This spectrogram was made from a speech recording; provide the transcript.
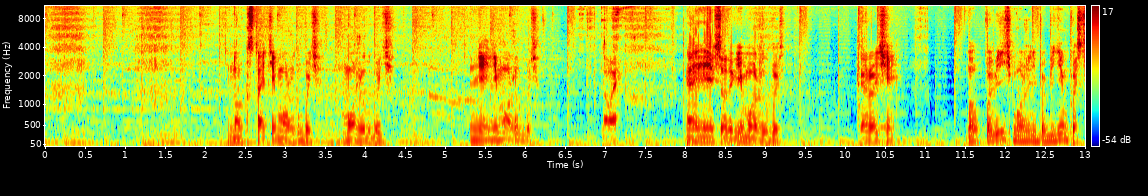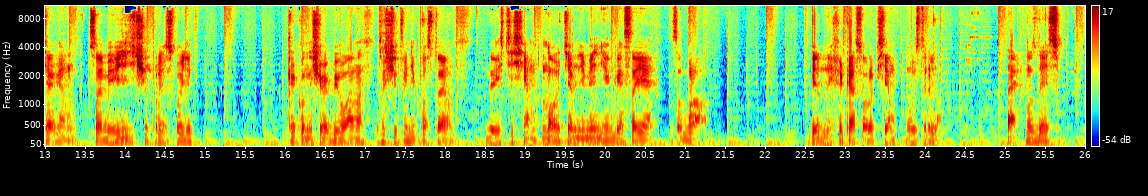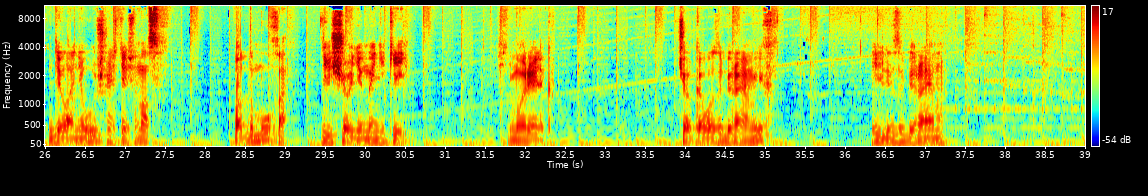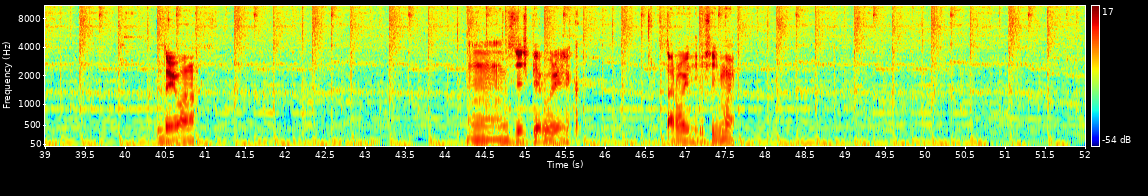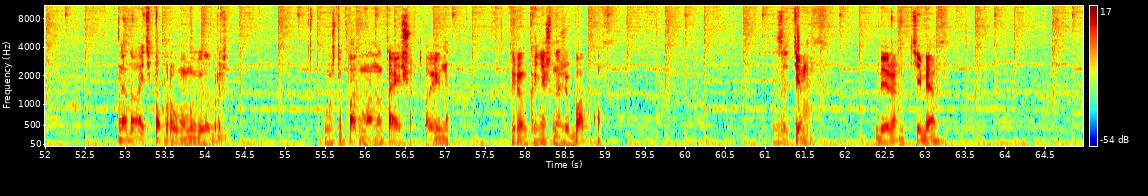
Но, кстати, может быть, может быть... Не, не может быть. Давай. А не, все-таки может быть. Короче. Ну, победить мы не победим по стягам. Сами видите, что происходит. Как он еще Обивана защиту не поставил. 207. Но, тем не менее, ГЭСа я забрал. Бедный ХК-47 выстрелил. Так, ну здесь дела не лучше. Здесь у нас подмуха. Еще один Нэнни Седьмой релик. Че, кого забираем их? Или забираем Драйвана. Здесь первый релик, второй и седьмой. Ну давайте попробуем их забрать. Потому что Падма она та еще твоина. Берем, конечно же, бабку. Затем берем тебя.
